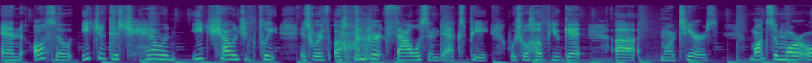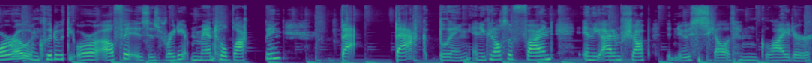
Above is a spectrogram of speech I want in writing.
and also each of this challenge each challenge you complete is worth 100,000 XP, which will help you get uh, more tiers. Want some more Oro? Included with the Oro outfit is his Radiant Mantle Back Bling, Bat back bling, and you can also find in the item shop the new skeleton glider.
